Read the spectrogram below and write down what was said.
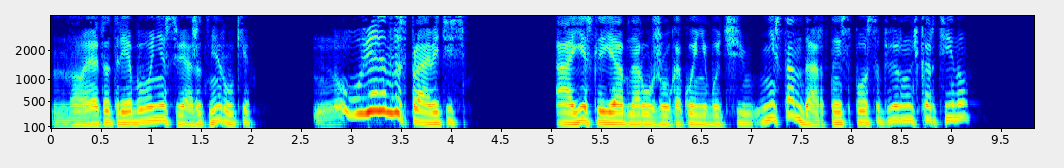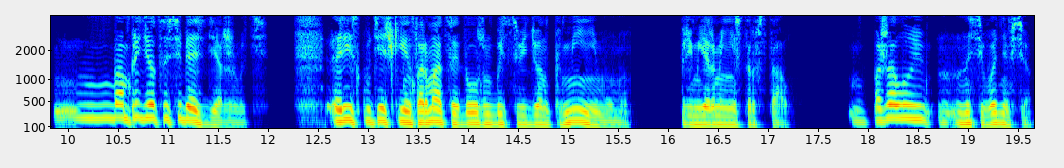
Но это требование свяжет мне руки. Ну, уверен, вы справитесь. А если я обнаружу какой-нибудь нестандартный способ вернуть картину, вам придется себя сдерживать. Риск утечки информации должен быть сведен к минимуму. Премьер-министр встал. Пожалуй, на сегодня все.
